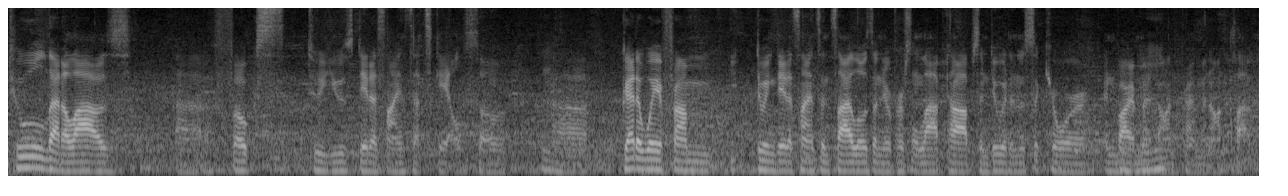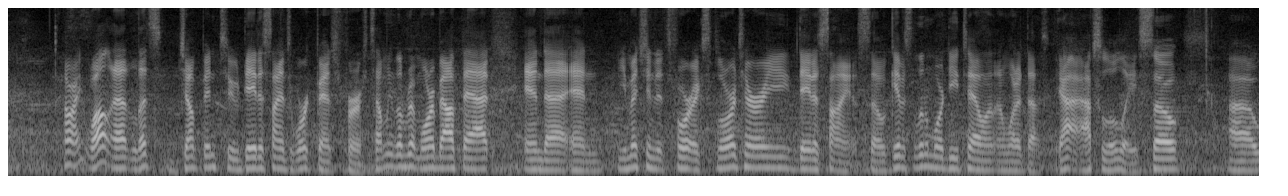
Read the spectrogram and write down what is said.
tool that allows uh, folks to use data science at scale. So uh, get away from doing data science in silos on your personal laptops and do it in a secure environment mm -hmm. on-prem and on cloud. All right, well, uh, let's jump into Data Science Workbench first. Tell me a little bit more about that, and, uh, and you mentioned it's for exploratory data science, so give us a little more detail on, on what it does. Yeah, absolutely. So, uh,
